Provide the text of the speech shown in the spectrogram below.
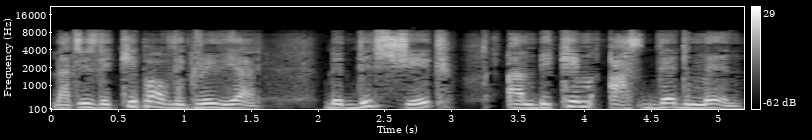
that is the keeper of the graveyard, they did shake and became as dead men.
